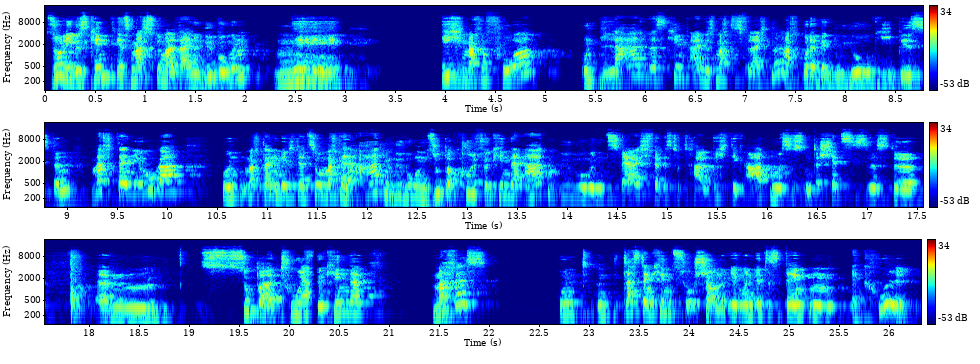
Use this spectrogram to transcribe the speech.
so liebes Kind, jetzt machst du mal deine Übungen. Nee, ich mache vor und lade das Kind ein, das macht es vielleicht nach. Oder wenn du Yogi bist, dann mach dein Yoga und mach deine Meditation, mach deine Atemübungen. Super cool für Kinder. Atemübungen, Zwerchfell ist total wichtig. Atmung ist das unterschätzteste ähm, super Tool ja. für Kinder mach es und, und lass dein Kind zuschauen. Und irgendwann wird es denken, ja cool,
